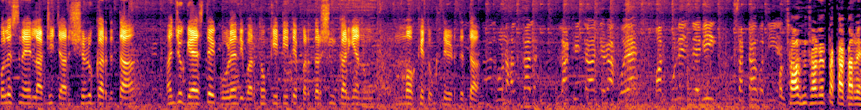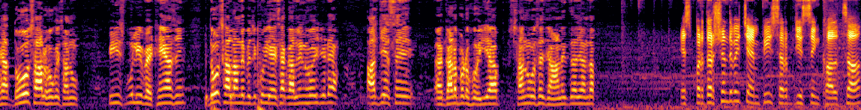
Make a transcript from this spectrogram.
ਪੁਲਿਸ ਨੇ ਲਾਠੀਚਾਰਜ ਸ਼ੁਰੂ ਕਰ ਦਿੱਤਾ। ਹੰਝੂ ਗੈਸ ਤੇ ਗੋਲਿਆਂ ਦੀ ਵਰਤੋਂ ਕੀਤੀ ਤੇ ਪ੍ਰਦਰਸ਼ਨਕਾਰੀਆਂ ਨੂੰ ਮੌਕੇ ਤੋਂ ਖਦੇੜ ਦਿੱਤਾ। ਹੁਣ ਹਲਕਾ ਲਾਠੀ ਚਾਰਜ ਜਿਹੜਾ ਹੋਇਆ ਔਰ ਪੁਲਿਸ ਦੇ ਵੀ ਸੱਟਾਂ ਵੱਜੀਆਂ। ਪ੍ਰਸ਼ਾਸਨ ਸਾਡੇ ਧੱਕਾ ਕਰ ਰਿਹਾ। 2 ਸਾਲ ਹੋ ਗਏ ਸਾਨੂੰ ਪੀਸਫੁਲੀ ਬੈਠੇ ਆ ਅਸੀਂ। 2 ਸਾਲਾਂ ਦੇ ਵਿੱਚ ਕੋਈ ਐਸਾ ਗੱਲ ਨਹੀਂ ਹੋਈ ਜਿਹੜਾ ਅੱਜ ਇਸੇ ਗੜਬੜ ਹੋਈ ਆ। ਸਾਨੂੰ ਉਸੇ ਜਾਣ ਦਿੱਤਾ ਜਾਂਦਾ। ਇਸ ਪ੍ਰਦਰਸ਼ਨ ਦੇ ਵਿੱਚ ਐਮਪੀ ਸਰਬਜੀਤ ਸਿੰਘ ਖਾਲਸਾ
